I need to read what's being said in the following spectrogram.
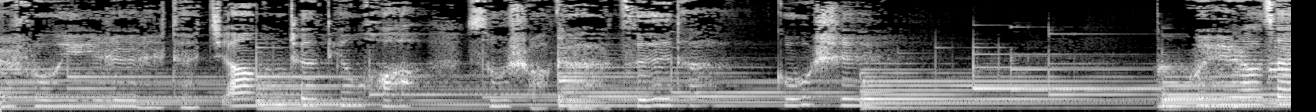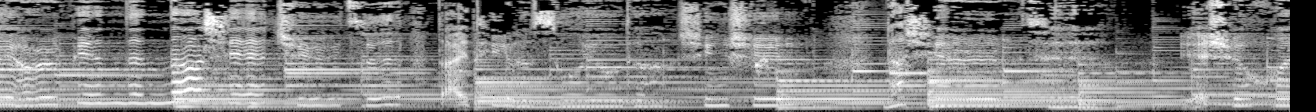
日复一日的讲着电话，诉说各自的故事，围绕在耳边的那些句子，代替了所有的心事，那些日子也学会。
